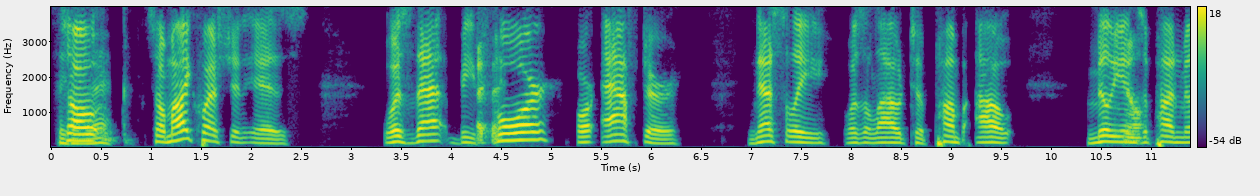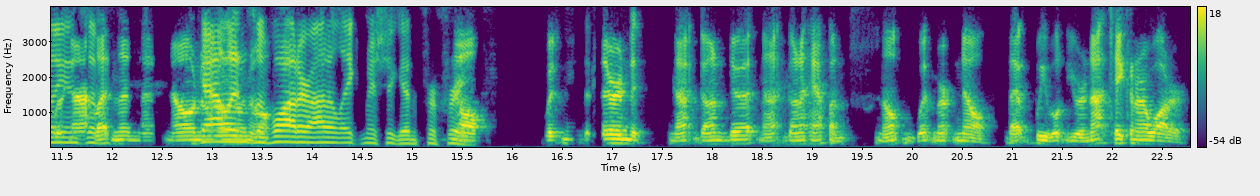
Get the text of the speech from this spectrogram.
say something to So, so my question is, was that before or after Nestle was allowed to pump out millions No, upon millions of them. No, no, no, gallons no, no. of water out of Lake Michigan for free? No, Whit- they're not going to do it. Not going to happen. No, Whitmer, no. That we will. You are not taking our water.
